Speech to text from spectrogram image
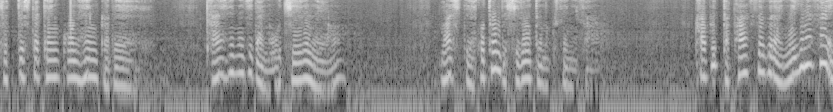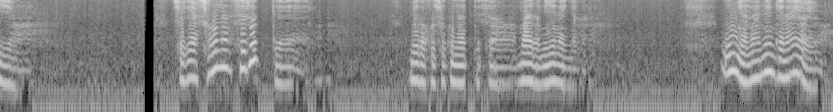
ちょっとした天候の変化で、大変な事態に陥るのよ。まして、ほとんど素人のくせにさ、かぶったパンツぐらい脱ぎなさいよ。そりゃ遭難するって。目が細くなってさ、前が見えないんだから。海は舐めんじゃないわよ。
